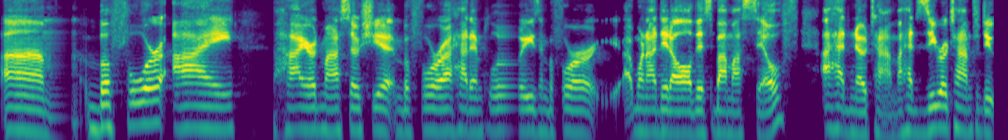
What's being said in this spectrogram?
Um, before i hired my associate and before I had employees and before when I did all this by myself, I had no time. I had zero time to do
